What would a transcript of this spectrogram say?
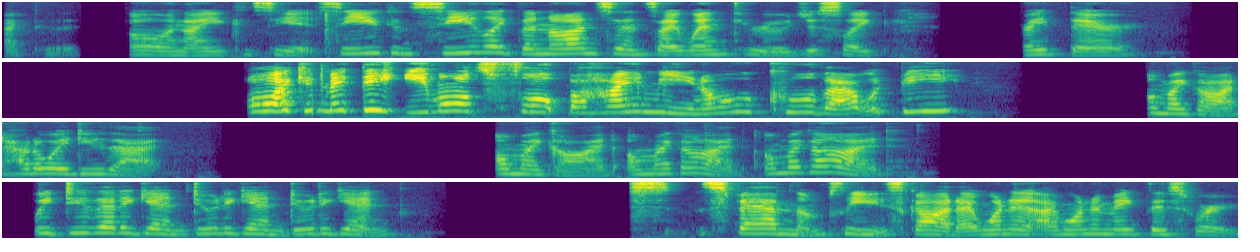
Back to this. Oh, now you can see it. See, you can see like the nonsense I went through, just like right there. Oh, I could make the emotes float behind me. You know how cool that would be? Oh my god, how do I do that? Oh my god, oh my god, oh my god. Wait, do that again. Do it again. Do it again. S spam them, please. God, I want to I want to make this work.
